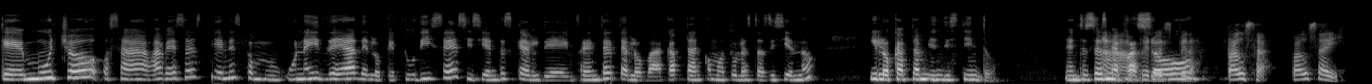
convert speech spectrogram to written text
que mucho, o sea, a veces tienes como una idea de lo que tú dices y sientes que el de enfrente te lo va a captar como tú lo estás diciendo y lo captan bien distinto. Entonces me pasó... Pero espera, pausa, pausa ahí,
